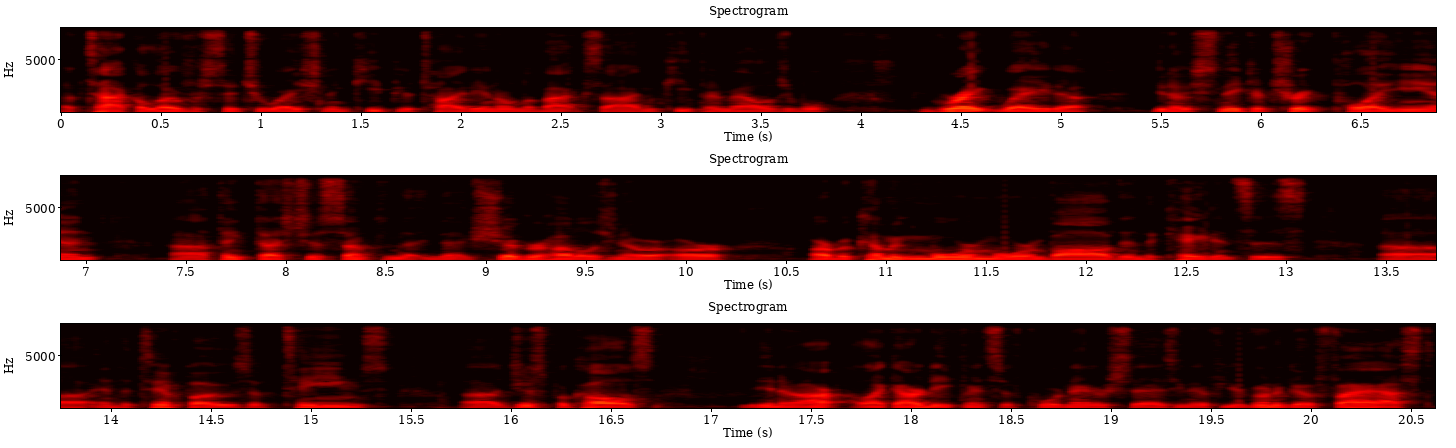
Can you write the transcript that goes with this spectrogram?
a tackle over situation and keep your tight end on the backside and keep him eligible. Great way to you know sneak a trick play in. Uh, I think that's just something that, that sugar huddles you know are are becoming more and more involved in the cadences uh, and the tempos of teams. Uh, just because you know our, like our defensive coordinator says, you know if you're going to go fast,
